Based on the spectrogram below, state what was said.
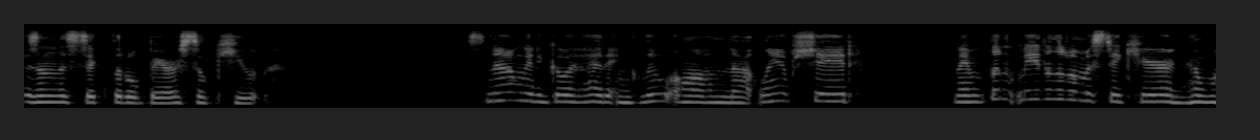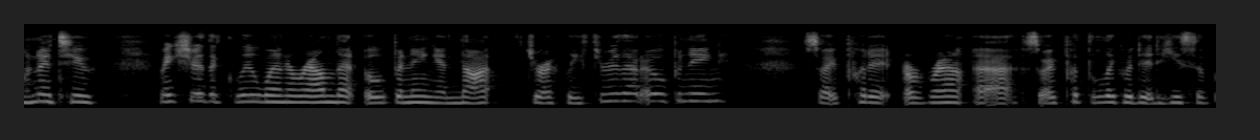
Isn't the sick little bear so cute? So now I'm going to go ahead and glue on that lampshade and I made a little mistake here. and I wanted to make sure the glue went around that opening and not directly through that opening. So I put it around, uh, so I put the liquid adhesive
